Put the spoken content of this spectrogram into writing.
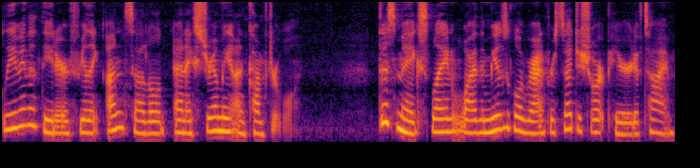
leaving the theater feeling unsettled and extremely uncomfortable. This may explain why the musical ran for such a short period of time.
